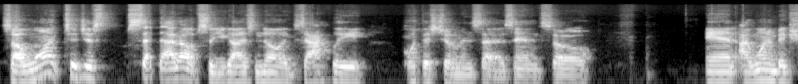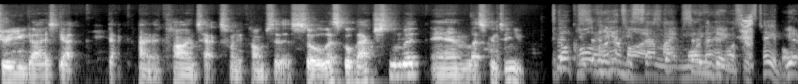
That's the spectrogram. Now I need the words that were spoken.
So I want to just set that up so you guys know exactly what this gentleman says. And so, and I want to make sure you guys got that kind of context when it comes to this. So let's go back just a little bit and let's continue. You've been called an anti-Semite more than anyone else things. at this table. Yeah.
